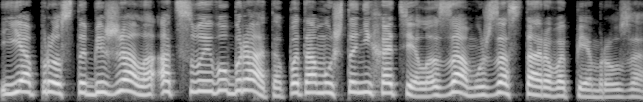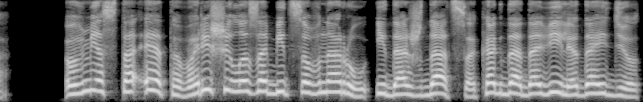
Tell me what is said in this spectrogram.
«Я просто бежала от своего брата, потому что не хотела замуж за старого Пемруза. Вместо этого решила забиться в нору и дождаться, когда до дойдет,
